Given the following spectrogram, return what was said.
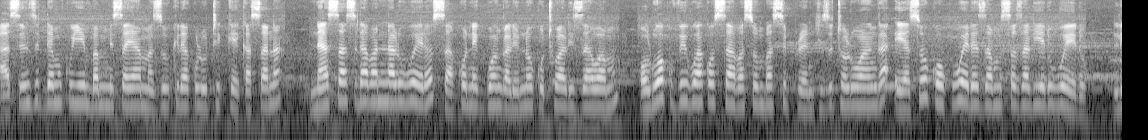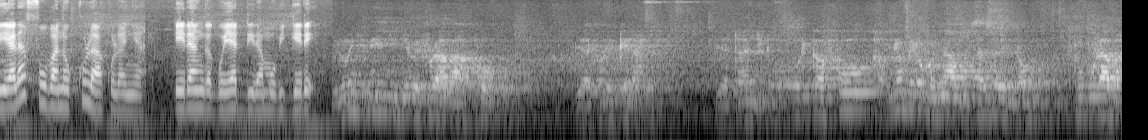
asinzidde mu kuyimba mu misa y'amazuukira ku lutikko e kasana n'asaasira bannaluweero ssaako n'eggwanga lyonna okutwaliza awamu olw'okuviibwako ssaabasumba cyprian kizito lwanga eyasooka okuweereza mu ssaza ly'e luweero lye yali afuuba n'okukulaakulanya era nga gwe yaddira mu bigere. Birungi bingi nyo bye tulabako byeyatulekera byeyatandika buli kafo akanyomero konna mu ssaza lino tugulaba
